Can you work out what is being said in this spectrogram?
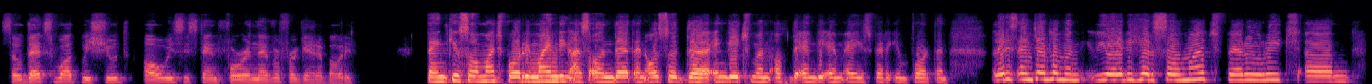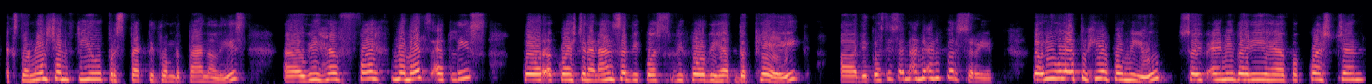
So that's what we should always stand for and never forget about it. Thank you so much for reminding us on that and also the engagement of the NDMA is very important. Ladies and gentlemen, we already hear so much, very rich um, explanation, view, perspective from the panelists. Uh, we have five minutes at least for a question and answer because before we have the cake, uh, because it's an an anniversary. But we would like to hear from you. So if anybody have a question,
